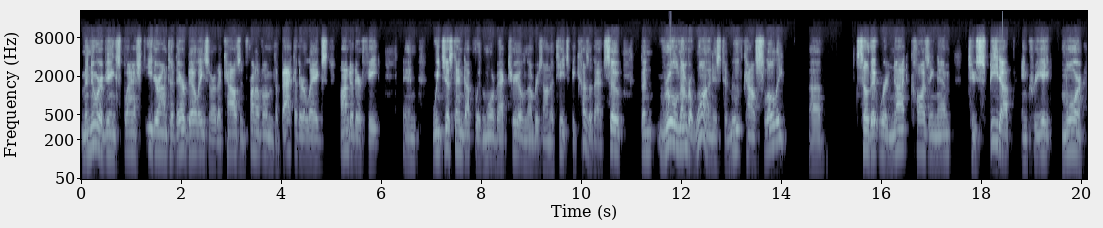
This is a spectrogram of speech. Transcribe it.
manure being splashed either onto their bellies or the cows in front of them, the back of their legs, onto their feet. And we just end up with more bacterial numbers on the teats because of that. So, the rule number one is to move cows slowly uh, so that we're not causing them to speed up and create more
